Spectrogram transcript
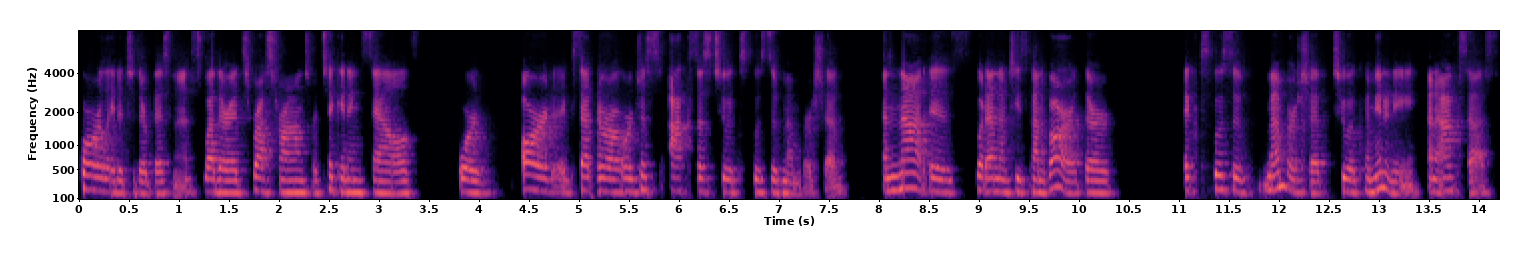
correlated to their business, whether it's restaurants or ticketing sales or art, et cetera, or just access to exclusive membership. And that is what NFTs kind of are. They're exclusive membership to a community and access.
